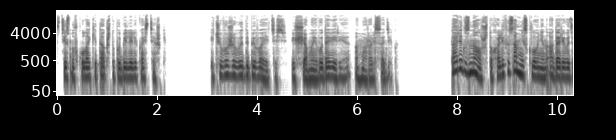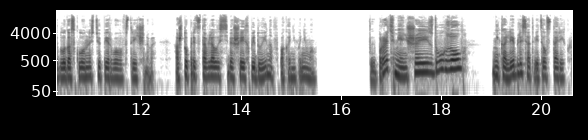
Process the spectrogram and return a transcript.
Стиснув кулаки так, что побелели костяшки. «И чего же вы добиваетесь, ища моего доверия, Амар Аль-Садик?» Тарик знал, что халиф и сам не склонен одаривать благосклонностью первого встречного, а что представлял из себя шейх бедуинов, пока не понимал. «Выбрать меньшее из двух зол», — не колеблясь, ответил старик.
